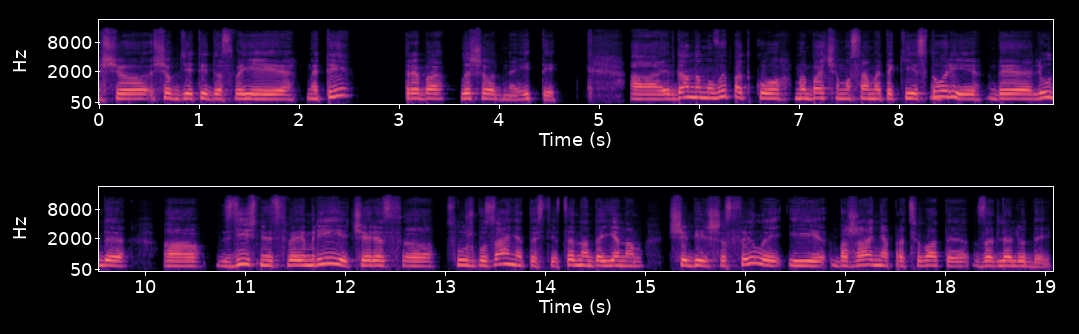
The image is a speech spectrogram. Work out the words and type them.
що щоб дійти до своєї мети, треба лише одне йти. А, і в даному випадку ми бачимо саме такі історії, де люди а, здійснюють свої мрії через е, службу зайнятості. Це надає нам ще більше сили і бажання працювати задля людей.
